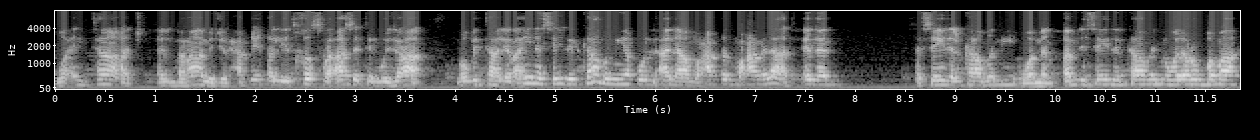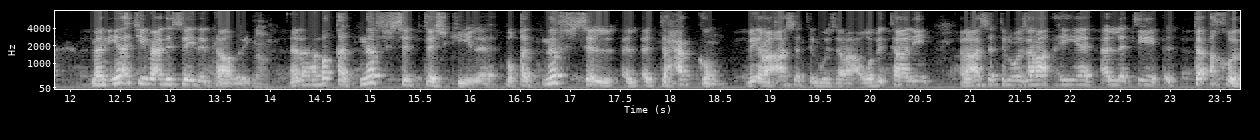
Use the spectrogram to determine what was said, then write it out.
وإنتاج البرامج الحقيقة اللي تخص رئاسة الوزراء، وبالتالي رأينا السيد الكاظمي يقول أنا معقد معاملات، اذا السيد الكاظمي ومن قبل السيد الكاظمي ولربما من يأتي بعد السيد الكاظمي نعم. أنا بقت نفس التشكيلة بقت نفس التحكم برئاسة الوزراء وبالتالي رئاسة الوزراء هي التي تأخذ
